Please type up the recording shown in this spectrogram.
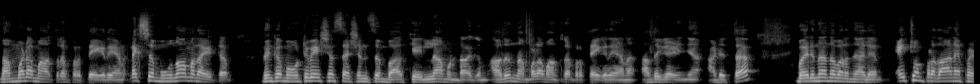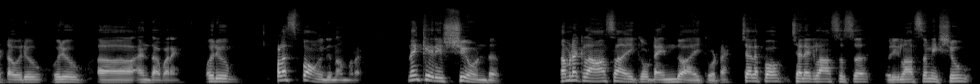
നമ്മുടെ മാത്രം പ്രത്യേകതയാണ്. നെക്സ്റ്റ് മൂന്നാമതായിട്ട് നിങ്ങൾക്ക് മോട്ടിവേഷൻ സെഷൻസും ബാക്കി എല്ലാം ഉണ്ടാകും. അതും നമ്മുടെ മാത്രം പ്രത്യേകതയാണ്. അത് കഴിഞ്ഞ് അടുത്ത് വരുന്നതെന്ന് പറഞ്ഞാൽ ഏറ്റവും പ്രധാനപ്പെട്ട ഒരു ഒരു എന്താ പറയുക ഒരു പ്ലസ് പോയിന്റ് നമ്മുടെ. നിങ്ങൾക്ക് ഒരു ഇഷ്യൂ ഉണ്ട്. നമ്മുടെ ക്ലാസ് ആയിക്കോട്ടെ എന്തോ ആയിക്കോട്ടെ. ചിലപ്പോൾ ചില ക്ലാസ്സസ് ഒരു ക്ലാസ്സും ഇഷ്യൂ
